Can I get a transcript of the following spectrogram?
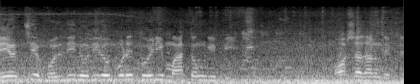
এই হচ্ছে হলদি নদীর ওপরে তৈরি মাতঙ্গি ব্রিজ অসাধারণ দেখতে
